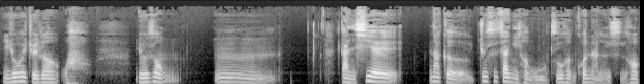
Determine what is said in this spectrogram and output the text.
你就会觉得哇，有一种嗯，感谢那个就是在你很无助、很困难的时候，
